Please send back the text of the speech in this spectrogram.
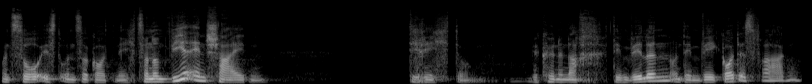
Und so ist unser Gott nicht, sondern wir entscheiden die Richtung. Wir können nach dem Willen und dem Weg Gottes fragen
